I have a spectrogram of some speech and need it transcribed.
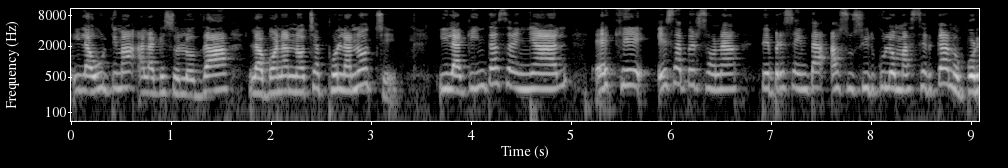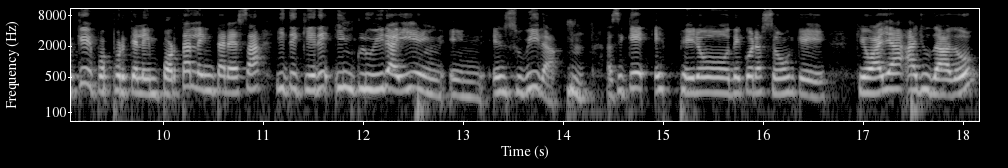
y la última a la que se los da las buenas noches por la noche. Y la quinta señal es que esa persona te presenta a su círculo más cercano. ¿Por qué? Pues porque le importa, le interesa y te quiere incluir ahí en, en, su vida. Así que espero de corazón que, que os haya ayudado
